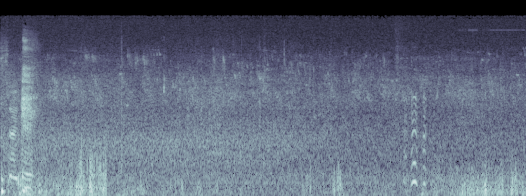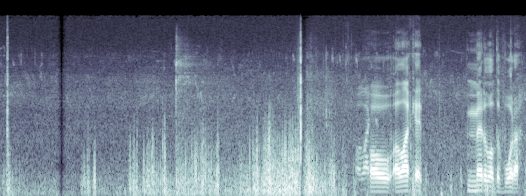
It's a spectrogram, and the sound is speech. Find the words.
So good. I like Oh, I like it. Middle of the water.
